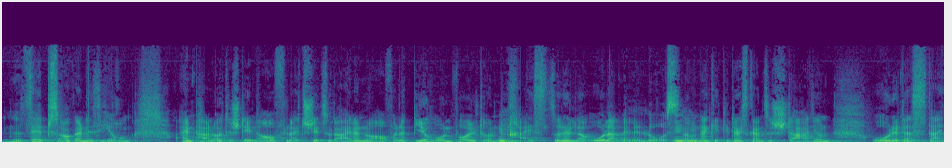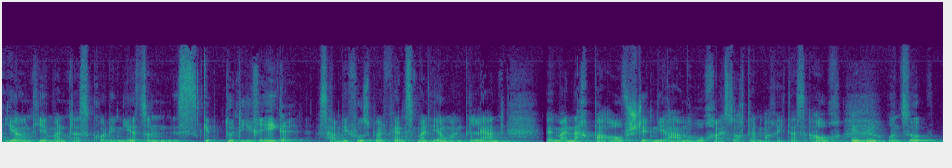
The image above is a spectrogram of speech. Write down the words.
eine Selbstorganisierung. Ein paar Leute stehen auf, vielleicht steht sogar einer nur auf, weil er Bier holen wollte und mhm. reißt so eine Laola-Welle los. Ne? Mhm. Und dann geht die durchs ganze Stadion, ohne dass da irgendjemand das koordiniert, sondern es gibt nur die Regel. Das haben die Fußballfans mal irgendwann gelernt. Wenn mein Nachbar aufsteht und die Arme hochreißt, auch dann mache ich das auch. Mhm. Und so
